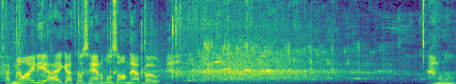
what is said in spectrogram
I have no idea. I have no idea how he got those animals on that boat. I don't know.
